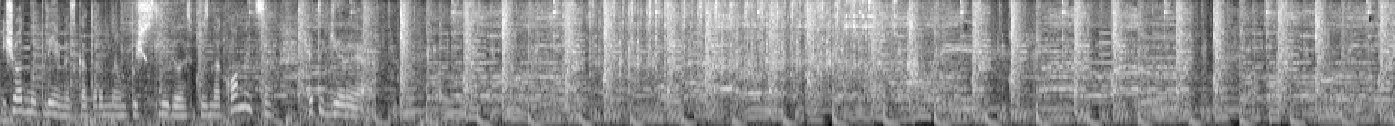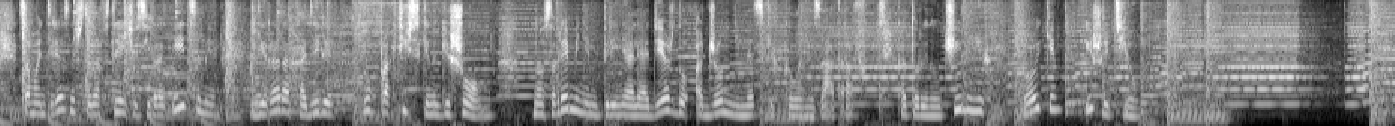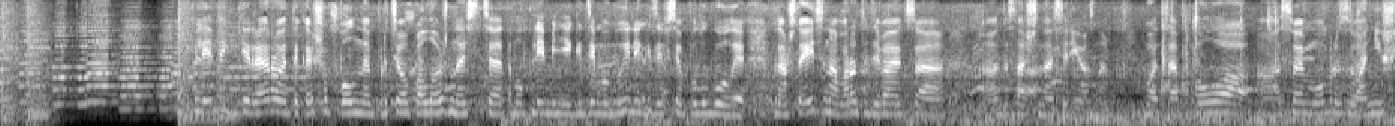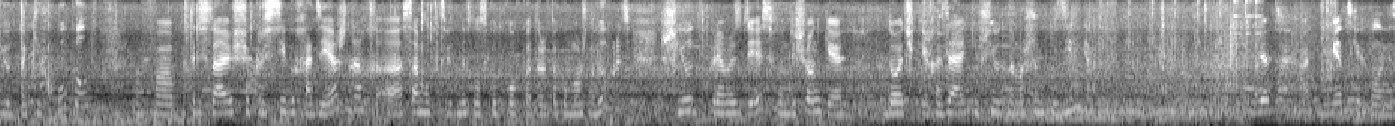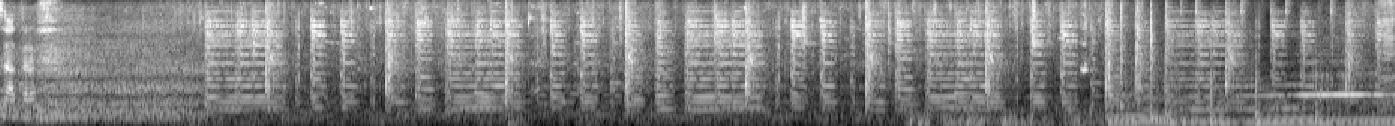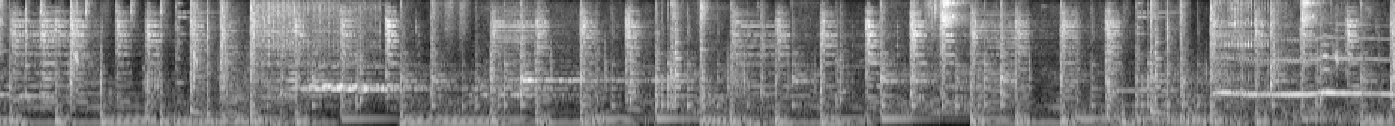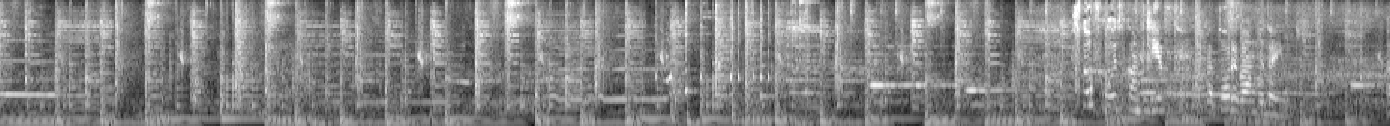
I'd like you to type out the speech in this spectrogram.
Еще одно племя, с которым нам посчастливилось познакомиться, это Геррера. Самое интересное, что до встречи с европейцами Геррера ходили ну, практически нагишом, но со временем переняли одежду от жен немецких колонизаторов, которые научили их кройке и шитью. Герреро это, конечно, полная противоположность э, тому племени, где мы были, где все полуголые. Потому что эти, наоборот, одеваются э, достаточно серьезно. Вот, а по э, своему образу они шьют таких кукол в потрясающе красивых одеждах, э, самых цветных лоскутков, которые только можно выбрать. Шьют прямо здесь. Вон девчонки, дочки, хозяйки шьют на машинке Зингер. Привет от немецких колонизаторов.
